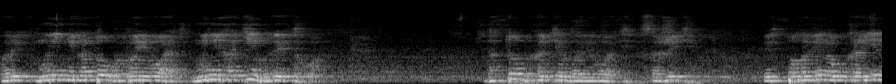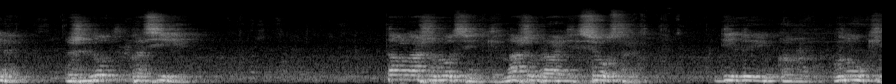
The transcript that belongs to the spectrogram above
Говорит, мы не готовы воевать, мы не хотим этого. Кто бы хотел воевать, скажите? Ведь половина Украины живет в России. Там наши родственники, наши братья, сестры, деды у кого, внуки.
